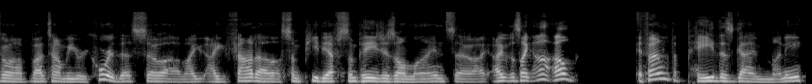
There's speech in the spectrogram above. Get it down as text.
uh, by the time we record this, so um, I, I, found uh, some PDF, some pages online. So I, I was like, I'll, I'll, if I don't have to pay this guy money,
